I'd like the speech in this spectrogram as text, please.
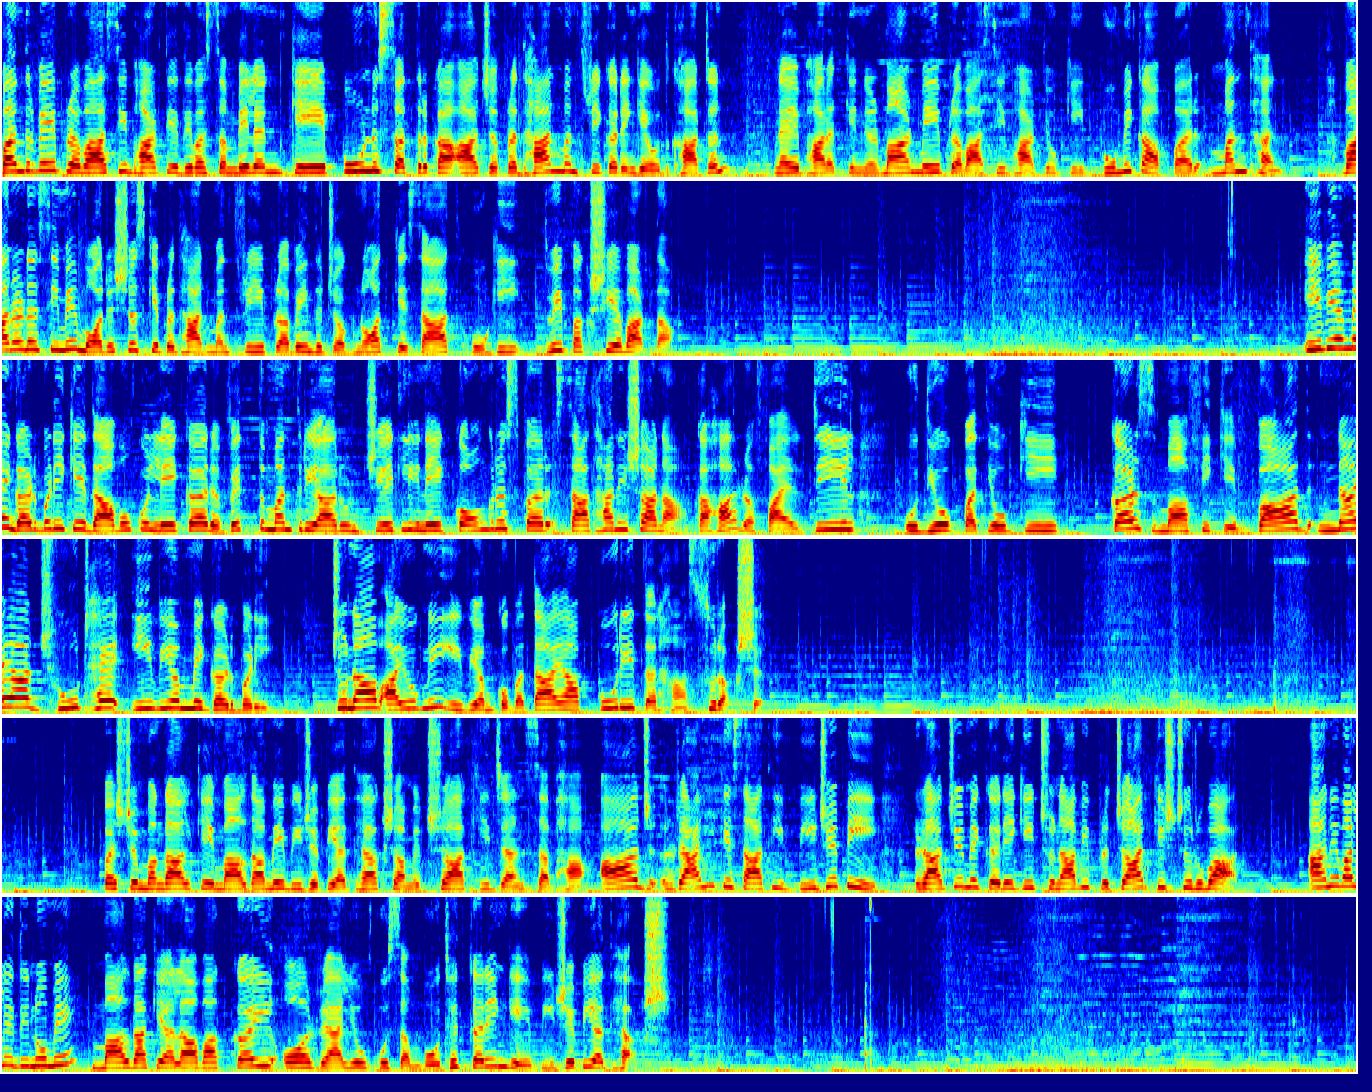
पंद्रहवें प्रवासी भारतीय दिवस सम्मेलन के पूर्ण सत्र का आज प्रधानमंत्री करेंगे उद्घाटन। नए भारत के निर्माण में प्रवासी भारतीयों की भूमिका पर मंथन। वाराणसी में मॉरिशस के प्रधानमंत्री प्रविंद जगनौत के साथ होगी द्विपक्षीय वार्ता। ईवीएम में गड़बड़ी के दावों को लेकर वित्त मंत्री अरुण जेटली ने कांग्रेस पर साधा निशाना, कहा रफाइल डील, उद्योगपतियों की कर्ज माफ़ी के बाद नया झूठ है ईवीएम में गड़बड़ी। चुनाव आयोग ने ईवीएम को बताया पूरी तरह सुरक्षित। पश्चिम बंगाल के मालदा में बीजेपी अध्यक्ष अमित शाह की जनसभा। आज रैली के साथ ही बीजेपी राज्य में करेगी चुनावी प्रचार की शुरुआत। आने वाले दिनों में मालदा के अलावा कई और रैलियों को संबोधित करेंगे बीजेपी अध्यक्ष।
